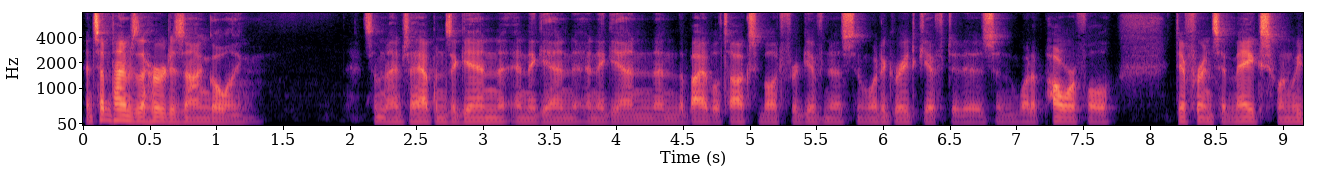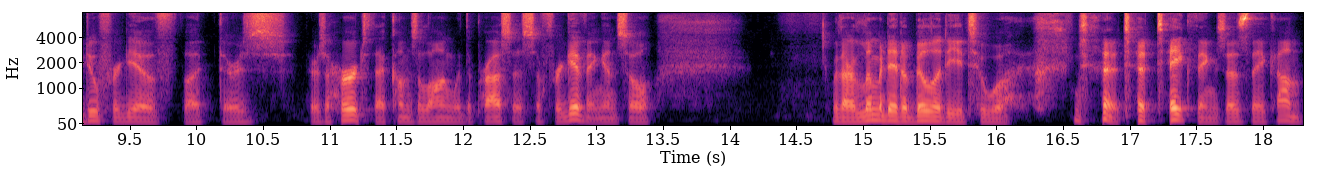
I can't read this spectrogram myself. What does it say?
And sometimes the hurt is ongoing. Sometimes it happens again and again and again. And the Bible talks about forgiveness and what a great gift it is and what a powerful difference it makes when we do forgive. But there's there's a hurt that comes along with the process of forgiving. And so with our limited ability to, uh, to take things as they come.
